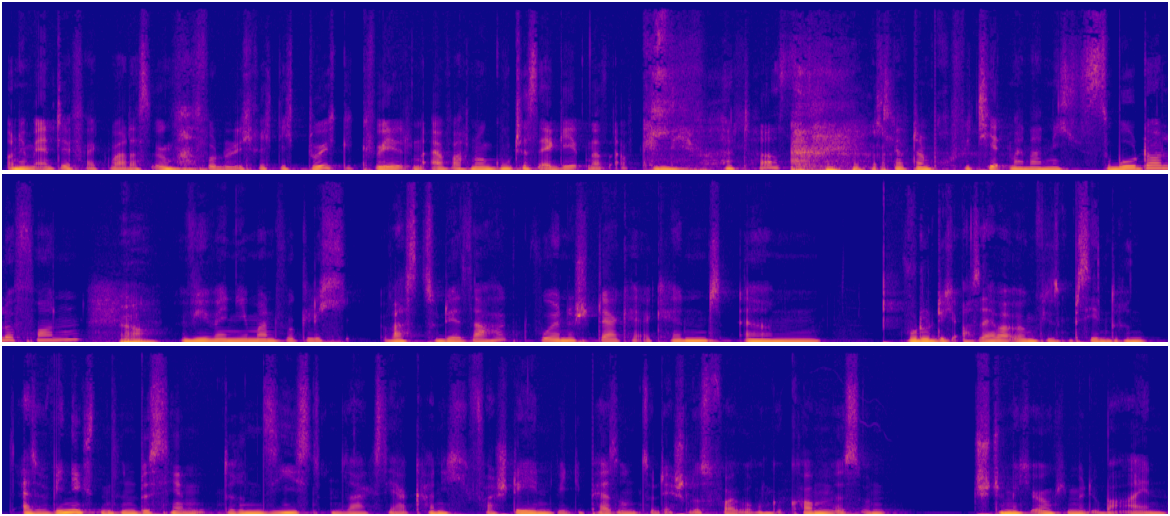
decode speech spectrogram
Und im Endeffekt war das irgendwas, wo du dich richtig durchgequält und einfach nur ein gutes Ergebnis abgeliefert hast. ich glaube, dann profitiert man da nicht so dolle von, ja. wie wenn jemand wirklich was zu dir sagt, wo er eine Stärke erkennt, ähm, wo du dich auch selber irgendwie so ein bisschen drin, also wenigstens ein bisschen drin siehst und sagst, ja, kann ich verstehen, wie die Person zu der Schlussfolgerung gekommen ist und stimme ich irgendwie mit überein.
